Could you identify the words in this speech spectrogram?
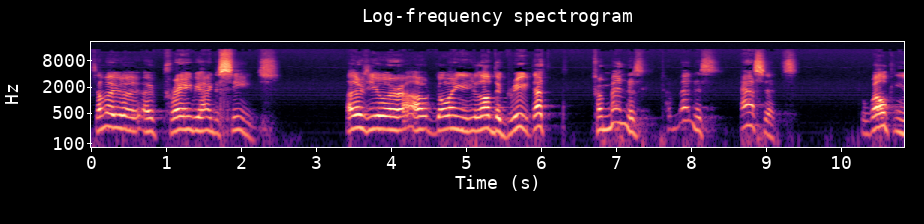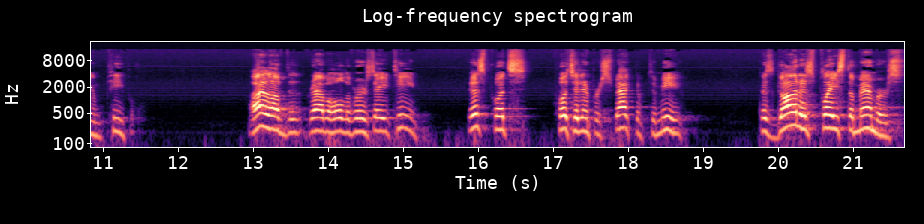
Some of you are praying behind the scenes. Others of you are outgoing and you love to greet. That's tremendous, tremendous assets for welcoming people. I love to grab a hold of verse 18. This puts, puts it in perspective to me because God has placed the members,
